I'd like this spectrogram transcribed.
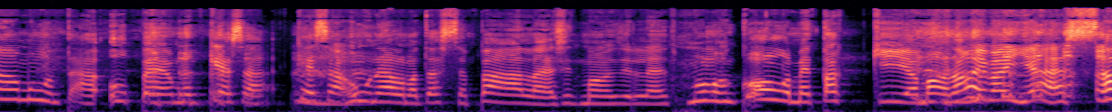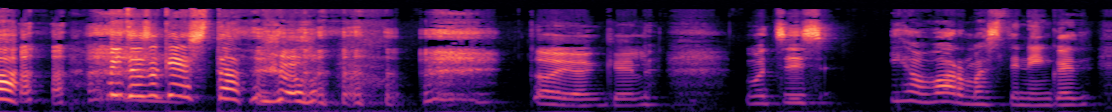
aah, mulla on tää upea mun kesä, kesäunelma tässä päällä, ja sitten mä oon silleen, että mulla on kolme takkia, ja mä oon aivan jäässä. Mitä sä kestät? Joo. Toi on kyllä. Mut siis ihan varmasti, niin kuin, että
